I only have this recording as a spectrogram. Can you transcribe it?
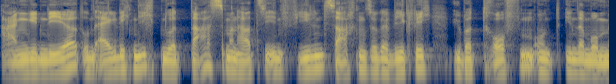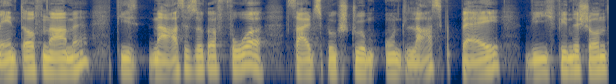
angenähert und eigentlich nicht nur das, man hat sie in vielen Sachen sogar wirklich übertroffen und in der Momentaufnahme die Nase sogar vor Salzburg, Sturm und Lask bei, wie ich finde, schon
